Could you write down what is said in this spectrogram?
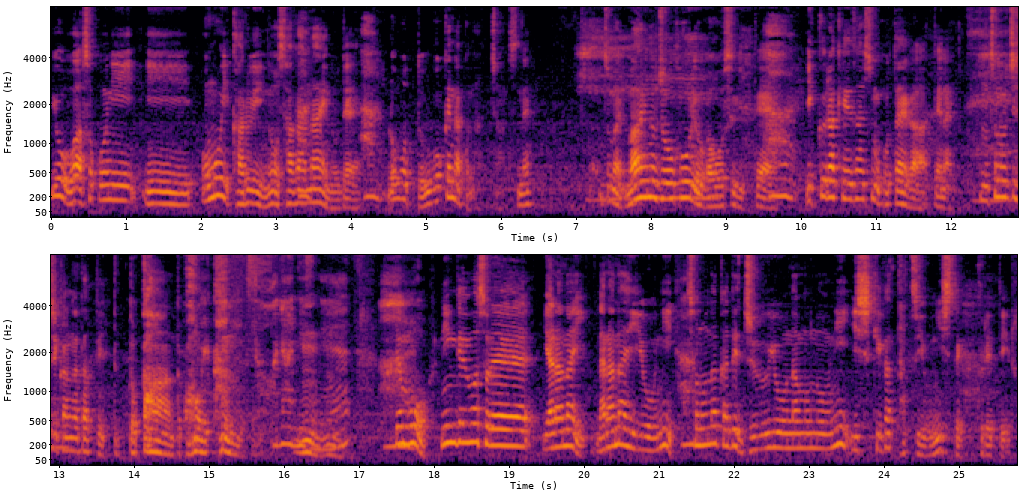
要はそこにいい重い軽いの差がないので、はい。ロボット動けなくなっちゃうんですねつまり周りの情報量が多すぎてはい。くら計算しても答えが出ない。うんそのうち時間が経っていってドカーンとこういくんですよ。そうなんですね、はい。でも人間はそれやらないならないようにはい。その中で重要なものに意識が立つようにしてくれている。なる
